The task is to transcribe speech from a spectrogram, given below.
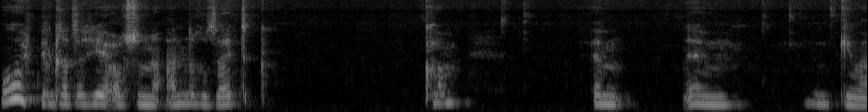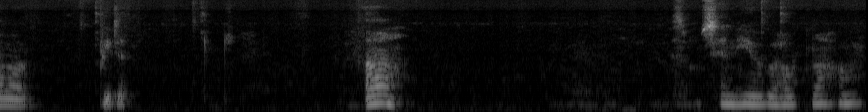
Oh, ich bin gerade hier auf so eine andere Seite gekommen. Ähm, ähm, gehen wir mal wieder. Ah. Was muss ich denn hier überhaupt machen?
